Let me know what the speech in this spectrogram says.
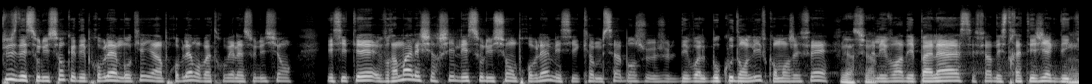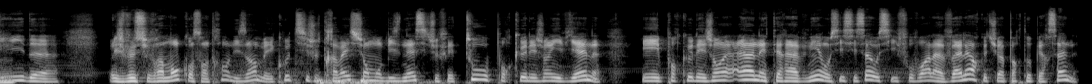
plus des solutions que des problèmes. Ok, il y a un problème, on va trouver la solution. Et c'était vraiment aller chercher les solutions aux problèmes. Et c'est comme ça. Bon, je, je le dévoile beaucoup dans le livre. Comment j'ai fait Bien sûr. aller voir des palaces, faire des stratégies avec des Mhm. guides. euh, Et je me suis vraiment concentré en disant, mais écoute, si je travaille sur mon business, si je fais tout pour que les gens y viennent et pour que les gens aient un intérêt à venir aussi, c'est ça aussi. Il faut voir la valeur que tu apportes aux personnes.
